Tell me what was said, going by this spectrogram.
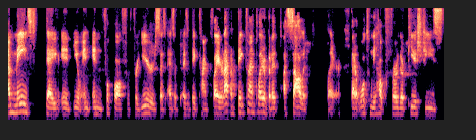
a mainstay in you know in, in football for, for years as, as a as a big time player, not a big time player, but a, a solid player that will ultimately help further PSG's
